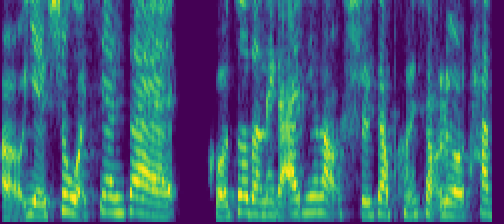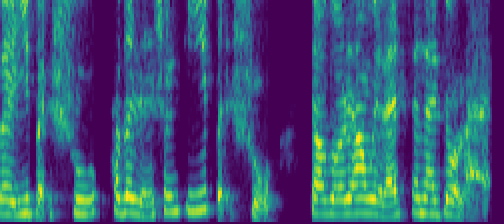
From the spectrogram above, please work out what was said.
呃，也是我现在合作的那个 IP 老师叫彭小六，他的一本书，他的人生第一本书叫做《让未来现在就来》。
